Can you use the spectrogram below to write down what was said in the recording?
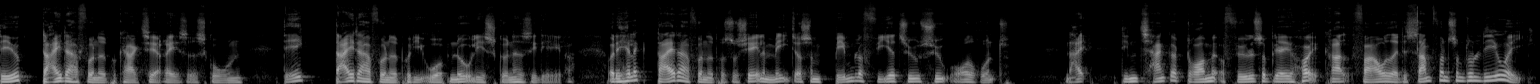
Det er jo ikke dig, der har fundet på karakterræset i skolen. Det er ikke dig, der har fundet på de uopnåelige skønhedsidealer. Og det er heller ikke dig, der har fundet på sociale medier, som bimler 24-7 året rundt. Nej, dine tanker, drømme og følelser bliver i høj grad farvet af det samfund, som du lever i.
